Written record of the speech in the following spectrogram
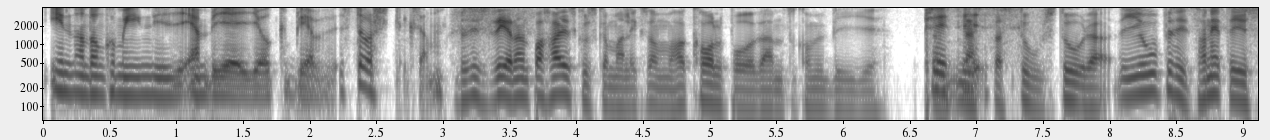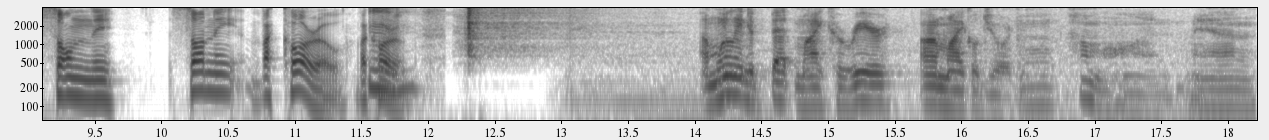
innan de kom in i NBA och blev störst. Liksom. Precis, redan på high school ska man liksom ha koll på vem som kommer bli Precis. nästa storstora. Jo, precis. Han heter ju Sonny, Sonny Vaccaro. Vaccaro. Mm. I'm willing to bet my career on Michael Jordan. Come on, man.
